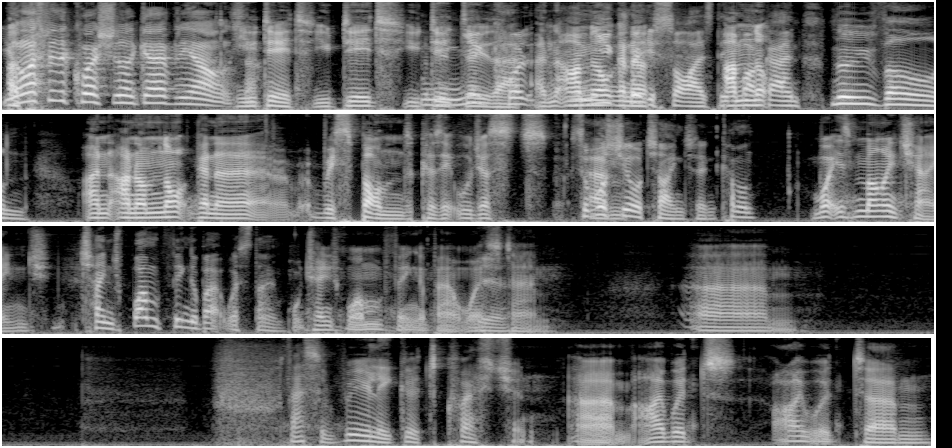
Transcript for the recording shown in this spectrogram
You Okay. asked me the question, I gave the answer. You did. You did. You And did then do you that. quali- and I'm then not going to. criticised it I'm by not. going, move on. And, and I'm not going to respond because it will just. So what's um, your change then? Come on. What is my change? Change one thing about West Ham. We'll change one thing about West Yeah. Ham. Um, that's a really good question. Um, I would, I would, um,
